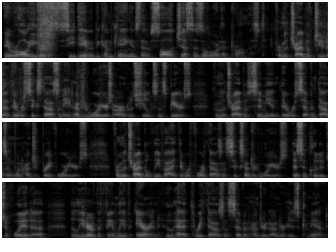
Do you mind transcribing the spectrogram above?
They were all eager to see David become king instead of Saul, just as the Lord had promised. From the tribe of Judah, there were 6,800 warriors armed with shields and spears. From the tribe of Simeon, there were 7,100 brave warriors. From the tribe of Levi, there were 4,600 warriors. This included Jehoiada, the leader of the family of Aaron, who had 3,700 under his command.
